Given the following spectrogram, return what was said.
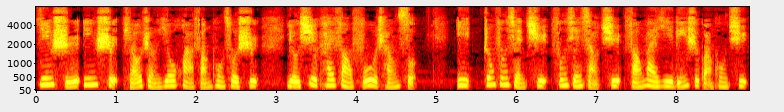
因时因势调整优化防控措施，有序开放服务场所。一、中风险区、风险小区、防外溢临时管控区，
